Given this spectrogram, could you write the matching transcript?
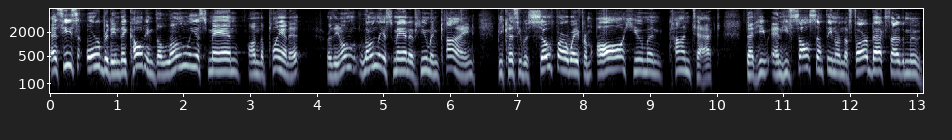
As he's orbiting, they called him the loneliest man on the planet, or the loneliest man of humankind, because he was so far away from all human contact that he and he saw something on the far back side of the moon.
